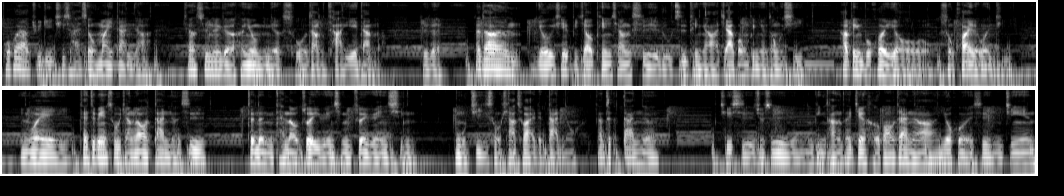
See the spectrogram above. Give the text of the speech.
不会啊，GD 其实还是有卖蛋的，像是那个很有名的所长茶叶蛋嘛，对不对？那当然有一些比较偏向是乳制品啊、加工品的东西，它并不会有损坏的问题。因为在这边所讲到的蛋呢，是真的，你看到最圆形、最圆形母鸡所下出来的蛋哦。那这个蛋呢，其实就是你平常在煎荷包蛋啊，又或者是你今天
